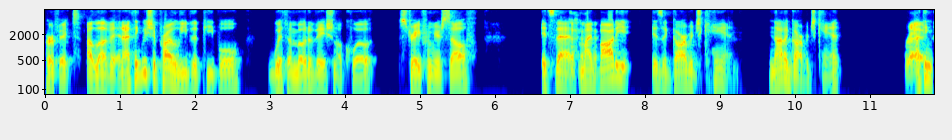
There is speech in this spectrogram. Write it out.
Perfect. I love it. And I think we should probably leave the people with a motivational quote straight from yourself. It's that my body is a garbage can, not a garbage can. Right. I think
